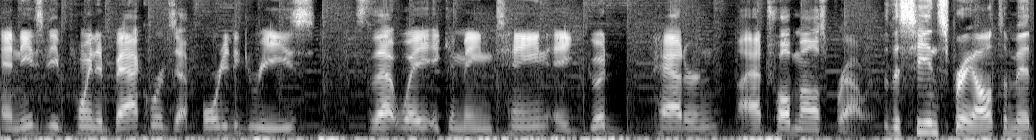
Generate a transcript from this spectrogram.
and needs to be pointed backwards at 40 degrees so that way it can maintain a good pattern at 12 miles per hour. The See and Spray Ultimate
